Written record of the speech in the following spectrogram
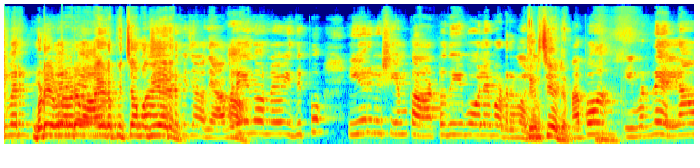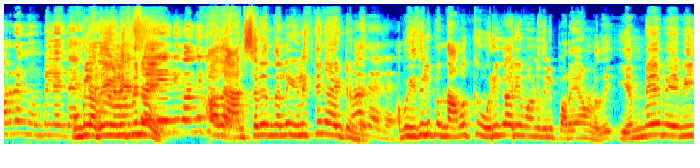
ഇവിടെയുള്ളവരെ വായടപ്പിച്ചാൽ മതിയായിരുന്നു. അവിടെ എന്ന് പറഞ്ഞാൽ ഇതിപ്പോ ഈ ഒരു വിഷയം കാട്ടുതീ പോലെ പടരുമല്ലോ. തീർച്ചയായിട്ടും. അപ്പൊ ഇവരുടെ എല്ലാവരുടെയും മുമ്പിൽ അതെ എളിപ്പിനായി. അത് ആൻസർ എന്നല്ല എളിപ്പിനായിട്ടുണ്ട്. അപ്പൊ ഇതിലിപ്പോ നമുക്ക് ഒരു കാര്യമാണ് ഇതിൽ പറയാനുള്ളത്. എം എ ബേബി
